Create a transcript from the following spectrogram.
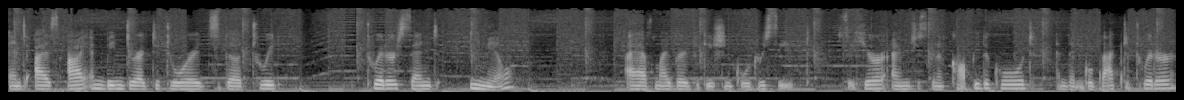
And as I am being directed towards the tweet, Twitter sent email, I have my verification code received. So here I'm just going to copy the code and then go back to Twitter,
